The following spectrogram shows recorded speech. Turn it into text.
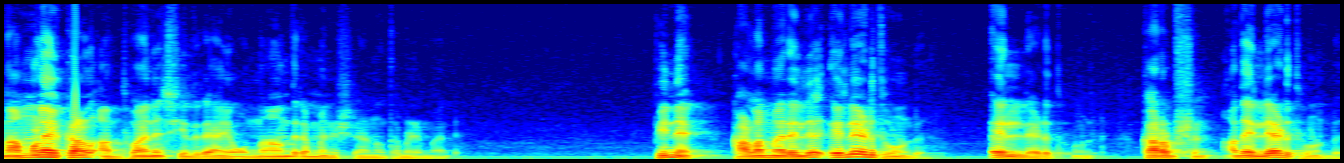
നമ്മളെക്കാൾ അധ്വാനശീലരായ ഒന്നാന്തരം മനുഷ്യരാണ് തമിഴന്മാർ പിന്നെ കള്ളന്മാരെല്ല എല്ലായിടത്തും ഉണ്ട്. എല്ലായിടത്തും ഉണ്ട്. കറപ്ഷൻ അതെല്ലായിടത്തും ഉണ്ട്.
